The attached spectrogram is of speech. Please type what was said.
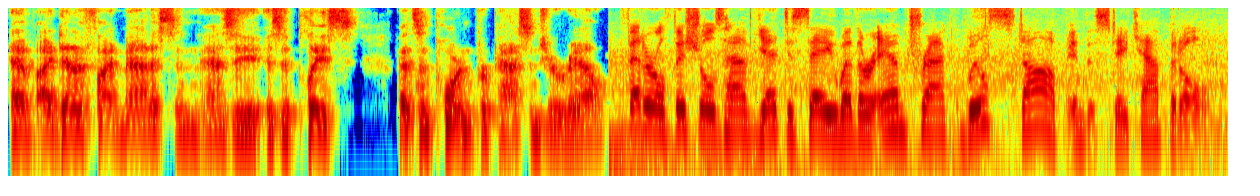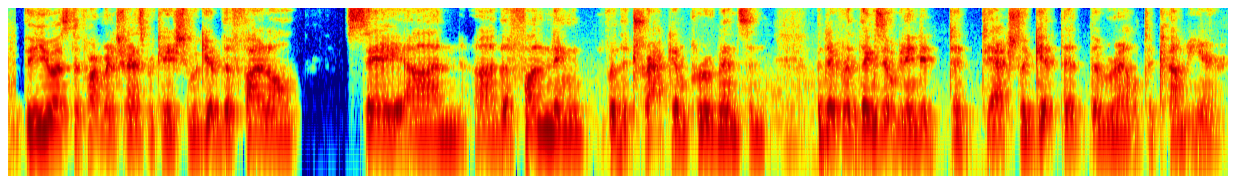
have identified Madison as a, as a place that's important for passenger rail. Federal officials have yet to say whether Amtrak will stop in the state capital. The U.S. Department of Transportation will give the final say on uh, the funding for the track improvements and the different things that we need to, to actually get the, the rail to come here.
